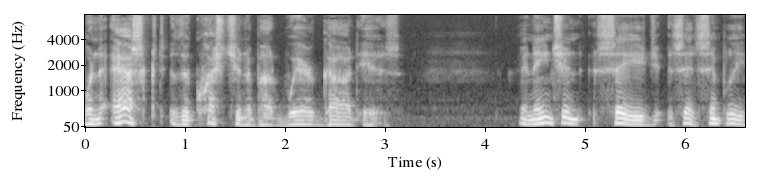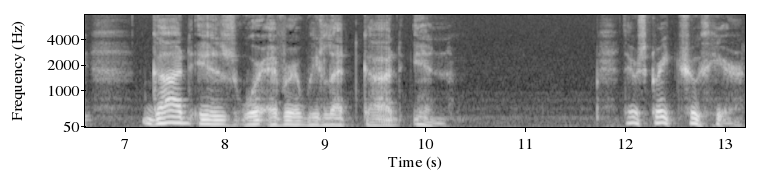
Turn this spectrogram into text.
When asked the question about where God is, an ancient sage said simply, God is wherever we let God in. There's great truth here.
